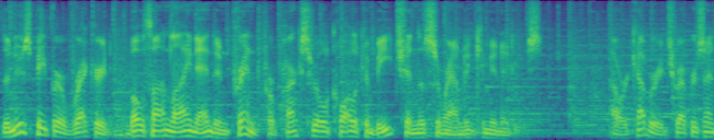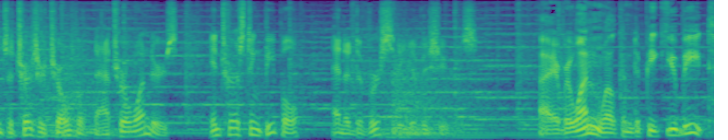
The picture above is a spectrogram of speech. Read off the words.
the newspaper of record both online and in print for Parksville, Qualicum Beach, and the surrounding communities. Our coverage represents a treasure trove of natural wonders, interesting people, and a diversity of issues. Hi, everyone. Welcome to PQ Beat.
